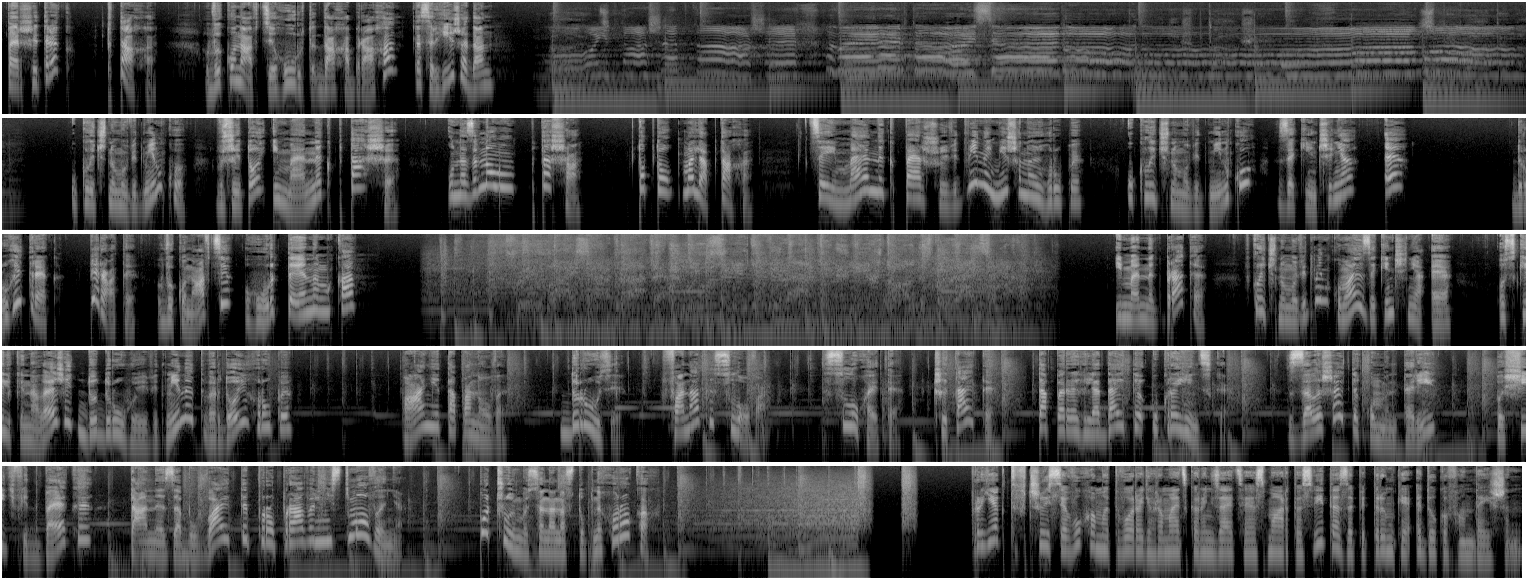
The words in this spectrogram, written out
Перший трек Птаха. Виконавці гурт Даха Браха та Сергій Жадан. Ой, пташе, пташе, вертайся додому. У кличному відмінку вжито іменник пташе, у називному пташа, тобто маля птаха. Це іменник першої відміни мішаної групи. У кличному відмінку закінчення е. Другий трек Пірати. Виконавці гурт ТНМК. Іменник брате в кличному відмінку має закінчення е, оскільки належить до другої відміни твердої групи. Пані та панове, друзі, фанати слова, слухайте, читайте та переглядайте українське. Залишайте коментарі, пишіть фідбеки та не забувайте про правильність мовлення. Почуємося на наступних уроках. Проєкт Вчися вухами творить громадська організація Смарт Освіта за підтримки Educo Foundation.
